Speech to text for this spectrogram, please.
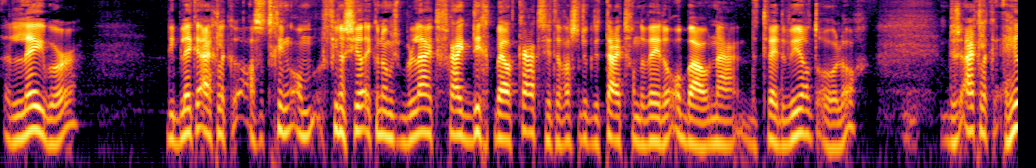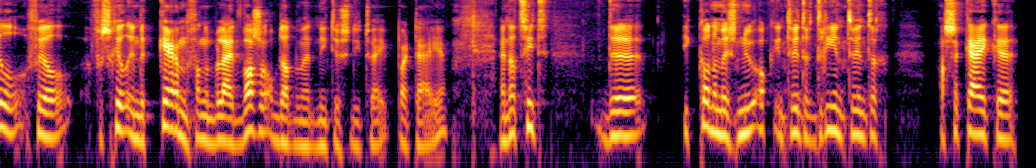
Labour, die bleken eigenlijk als het ging om financieel-economisch beleid vrij dicht bij elkaar te zitten. Was natuurlijk de tijd van de wederopbouw na de Tweede Wereldoorlog. Dus eigenlijk heel veel verschil in de kern van het beleid was er op dat moment niet tussen die twee partijen. En dat ziet de Economist nu ook in 2023 als ze kijken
